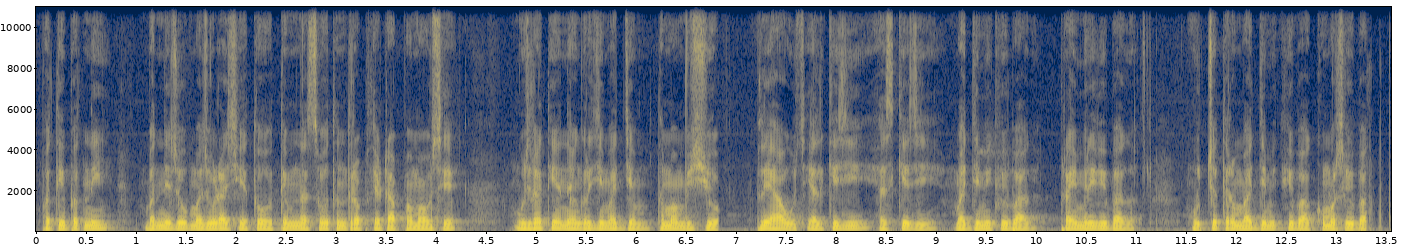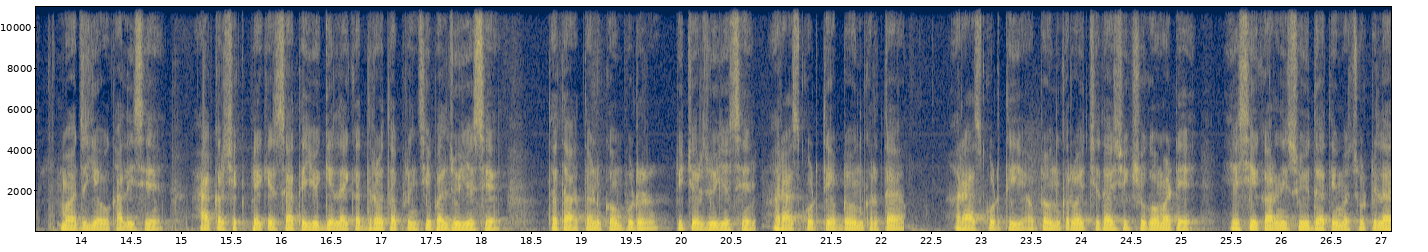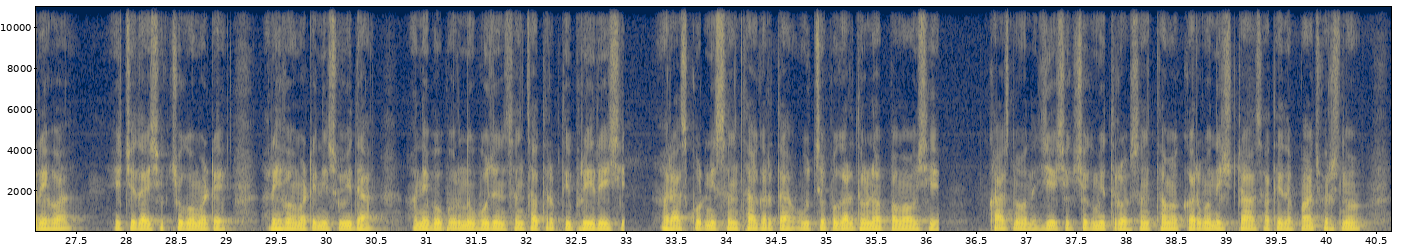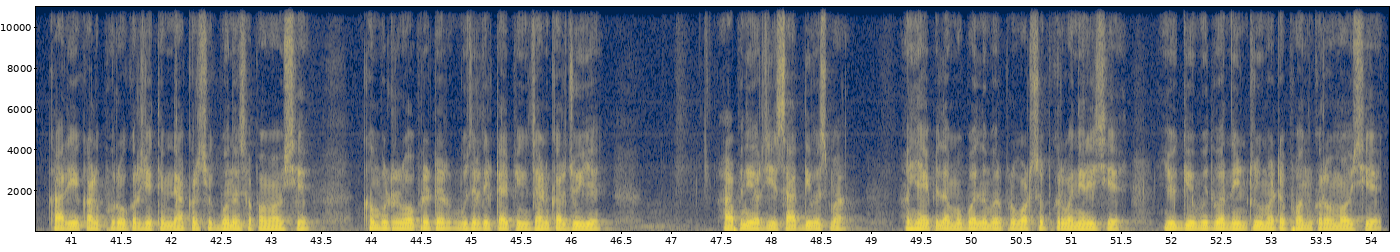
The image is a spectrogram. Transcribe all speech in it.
પતિ પત્ની બંને જોબમાં જોડાય છે તો તેમના સ્વતંત્ર ફ્લેટ આપવામાં આવશે. ગુજરાતી અને અંગ્રેજી માધ્યમ તમામ વિષયો પ્લે હાઉસ, એલકેજી, એસકેજી, માધ્યમિક વિભાગ, પ્રાઇમરી વિભાગ, ઉચ્ચતર માધ્યમિક વિભાગ, કોમર્સ વિભાગમાં જગ્યાઓ ખાલી છે. આકર્ષક પેકેજ સાથે યોગ્ય લાયકાત ધરાવતા પ્રિન્સિપાલ જોઈએ છે તથા ત્રણ કોમ્પ્યુટર ટીચર જોઈએ છે. રાજકોટથી અપડાઉન કરતા, રાજકોટથી અપડાઉન કરવા ઈચ્છતા શિક્ષકો માટે એસી કારની સુવિધા તેમજ ચોટીલા રહેવા ઈચ્છતા શિક્ષકો માટે રહેવા માટેની સુવિધા અને બપોરનું ભોજન સંસ્થા તરફથી ફ્રી રહેશે. રાજકોટની સંસ્થા કરતાં ઉચ્ચ પગાર ધોરણ આપવામાં આવશે. ખાસ નોંધ, જે શિક્ષક મિત્રો સંસ્થામાં કર્મનિષ્ઠા સાથેના પાંચ વર્ષનો કાર્યકાળ પૂરો કરશે તેમને આકર્ષક બોનસ આપવામાં આવશે. કમ્પ્યુટર ઓપરેટર, ગુજરાતી ટાઈપિંગ જાણકાર જોઈએ. આપની અરજી સાત દિવસમાં. અહીં આપેલા મોબાઈલ નંબર પર વોટ્સઅપ કરવાની રહેશે. યોગ્ય ઉમેદવારને ઇન્ટરવ્યૂ માટે ફોન કરવામાં આવશે.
